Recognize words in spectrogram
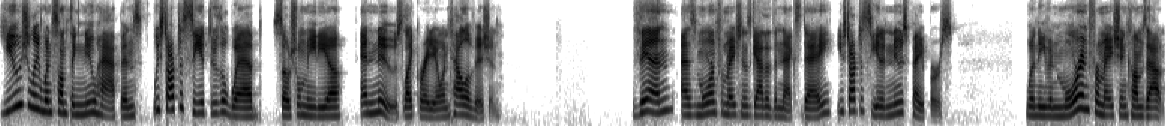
Usually when something new happens, we start to see it through the web, social media, and news like radio and television. Then, as more information is gathered the next day, you start to see it in newspapers. When even more information comes out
